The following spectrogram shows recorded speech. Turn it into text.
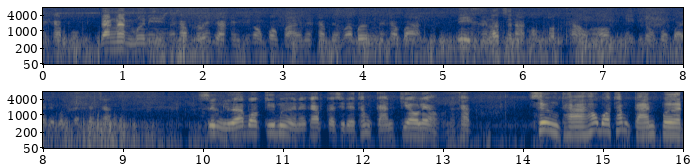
นะครับผมดังนั้นมือนี้นะครับก็เลยอยากให้พี่น้องป้องไปนะครับ แต่ว่าเบิ้งนะครับว่านี่คือลักษณะของต้นข้าวเขาให้พี่น้องป้องไปได้เบิ้งกันชัดๆซึ่งเหลือบ่กี่มือนะครับก็สิได้ทำการเกี่ยวแล้วนะครับ ซึ่งถ้าเขาบ่ทำการเปิด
